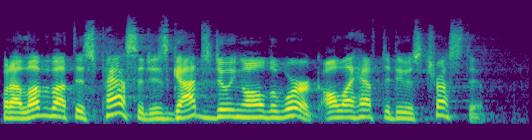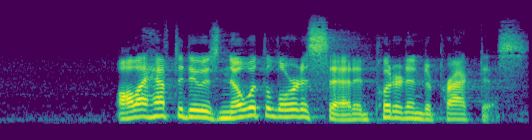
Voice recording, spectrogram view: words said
What I love about this passage is God's doing all the work. All I have to do is trust him. All I have to do is know what the Lord has said and put it into practice.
